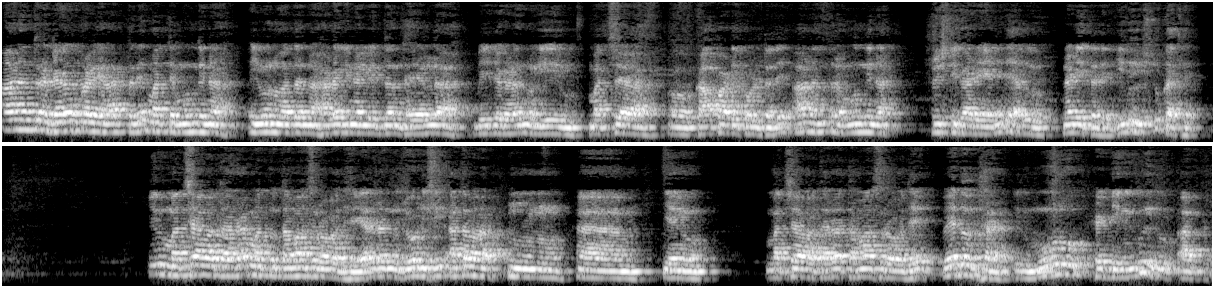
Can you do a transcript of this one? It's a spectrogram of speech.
ಆನಂತರ ನಂತರ ಜಗತ್ಪ್ರಳಯ ಆಗ್ತದೆ. ಮತ್ತೆ ಮುಂದಿನ ಇವನು ಅದನ್ನ ಹಡಗಿನಲ್ಲಿದ್ದಂತಹ ಎಲ್ಲ ಬೀಜಗಳನ್ನು ಈ ಮತ್ಸ್ಯ ಕಾಪಾಡಿಕೊಳ್ತದೆ. ಆ ನಂತರ ಮುಂದಿನ ಸೃಷ್ಟಿ ಏನಿದೆ, ಅದು ನಡೀತದೆ. ಇದು ಇಷ್ಟು ಕಥೆ. ಇದು ಮತ್ಸ್ಯಾವತಾರ ಮತ್ತು ತಮಾಸುರವಧೆ ಎರಡನ್ನು ಜೋಡಿಸಿ, ಅಥವಾ ಏನು, ಮತ್ಸ್ಯಾವತಾರ, ತಮಾಸುರವಧೆ, ವೇದೋದ್ಧರಣ. ಇದು ಮೂರು ಹೆಡ್ಡಿಂಗಿಗೂ ಇದು ಆಗ್ತದೆ.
